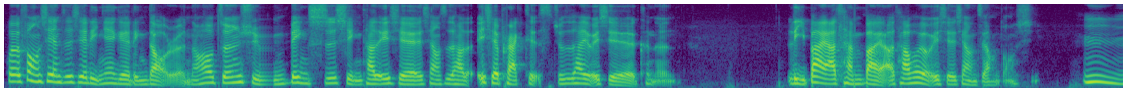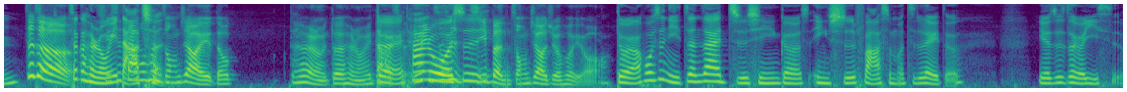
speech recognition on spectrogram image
会奉献这些理念给领导人，然后遵循并施行他的一些，像是他的一些 practice，就是他有一些可能。礼拜啊，参拜啊，他会有一些像这样东西。嗯，这个这个很容易达成。宗教也都很容易，对，很容易达成。它如果是基本宗教就会有。对啊，或是你正在执行一个饮食法什么之类的，也是这个意思。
